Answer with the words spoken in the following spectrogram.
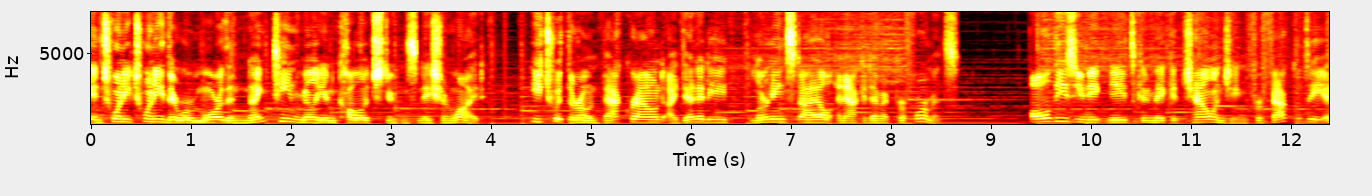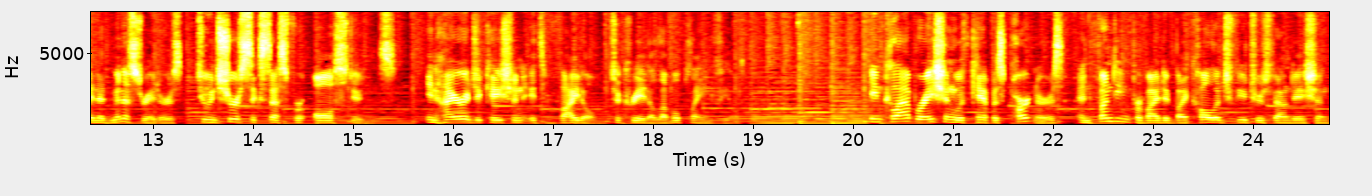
In 2020, there were more than 19 million college students nationwide, each with their own background, identity, learning style, and academic performance. All these unique needs can make it challenging for faculty and administrators to ensure success for all students. In higher education, it's vital to create a level playing field. In collaboration with campus partners and funding provided by College Futures Foundation,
